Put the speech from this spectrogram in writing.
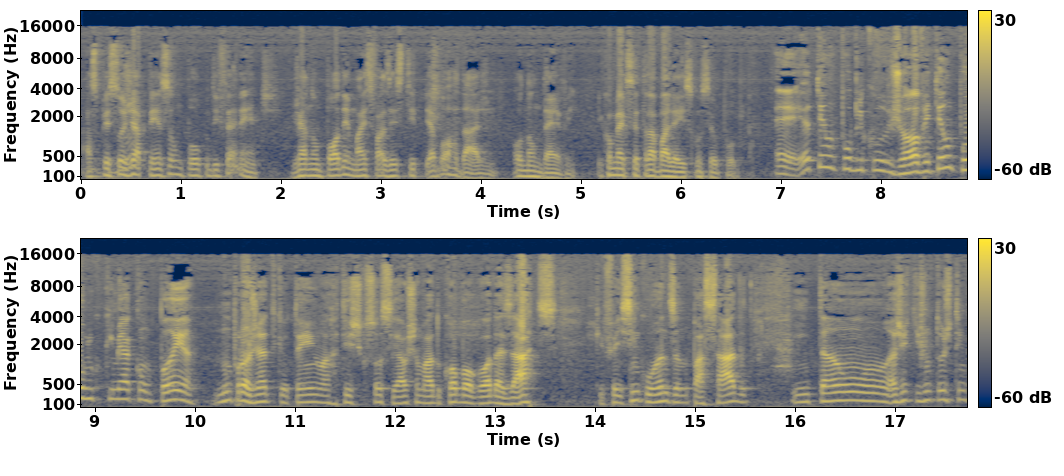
as pessoas já pensam um pouco diferente. Já não podem mais fazer esse tipo de abordagem, ou não devem. E como é que você trabalha isso com o seu público? É, eu tenho um público jovem, tenho um público que me acompanha num projeto que eu tenho, um artístico social chamado Cobogó das Artes, que fez cinco anos ano passado. Então, a gente junto hoje tem,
